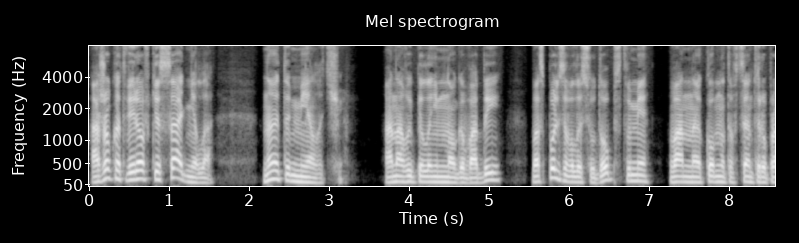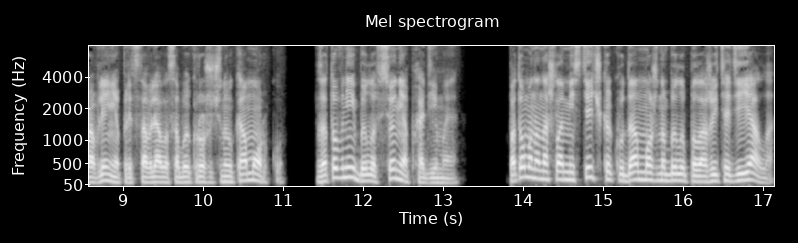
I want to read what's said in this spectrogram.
Ожог от веревки саднила, но это мелочи. Она выпила немного воды, воспользовалась удобствами, ванная комната в центре управления представляла собой крошечную коморку, зато в ней было все необходимое. Потом она нашла местечко, куда можно было положить одеяло,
